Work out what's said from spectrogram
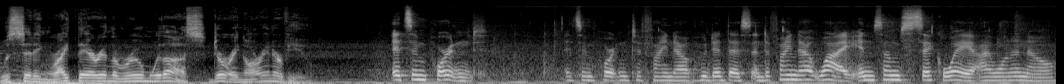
was sitting right there in the room with us during our interview. It's important. It's important to find out who did this and to find out why. In some sick way, I want to know.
